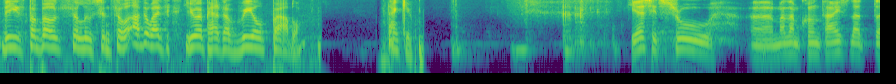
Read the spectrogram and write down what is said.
these proposed solutions. So otherwise, Europe has a real problem. Thank you. Yes, it's true, uh, Madam Contais, that uh,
